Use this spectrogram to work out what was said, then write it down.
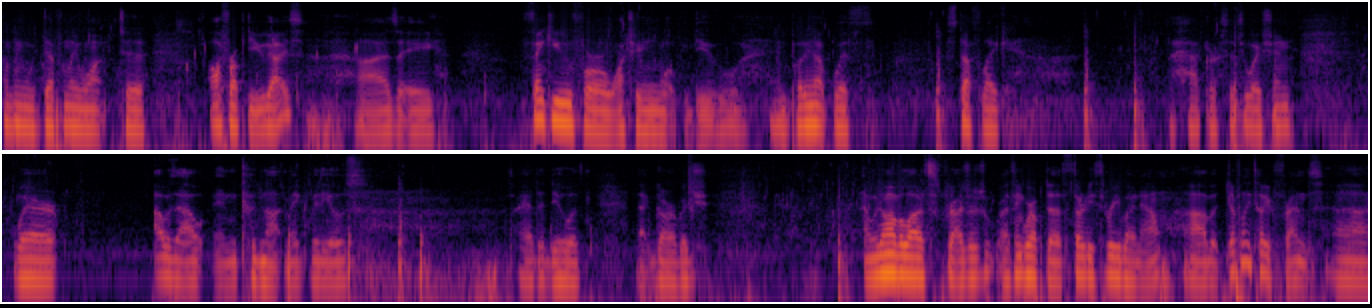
Something we definitely want to offer up to you guys uh, as a thank you for watching what we do and putting up with stuff like the hacker situation where I was out and could not make videos. I had to deal with that garbage. And we don't have a lot of subscribers. I think we're up to 33 by now. Uh, but definitely tell your friends uh,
